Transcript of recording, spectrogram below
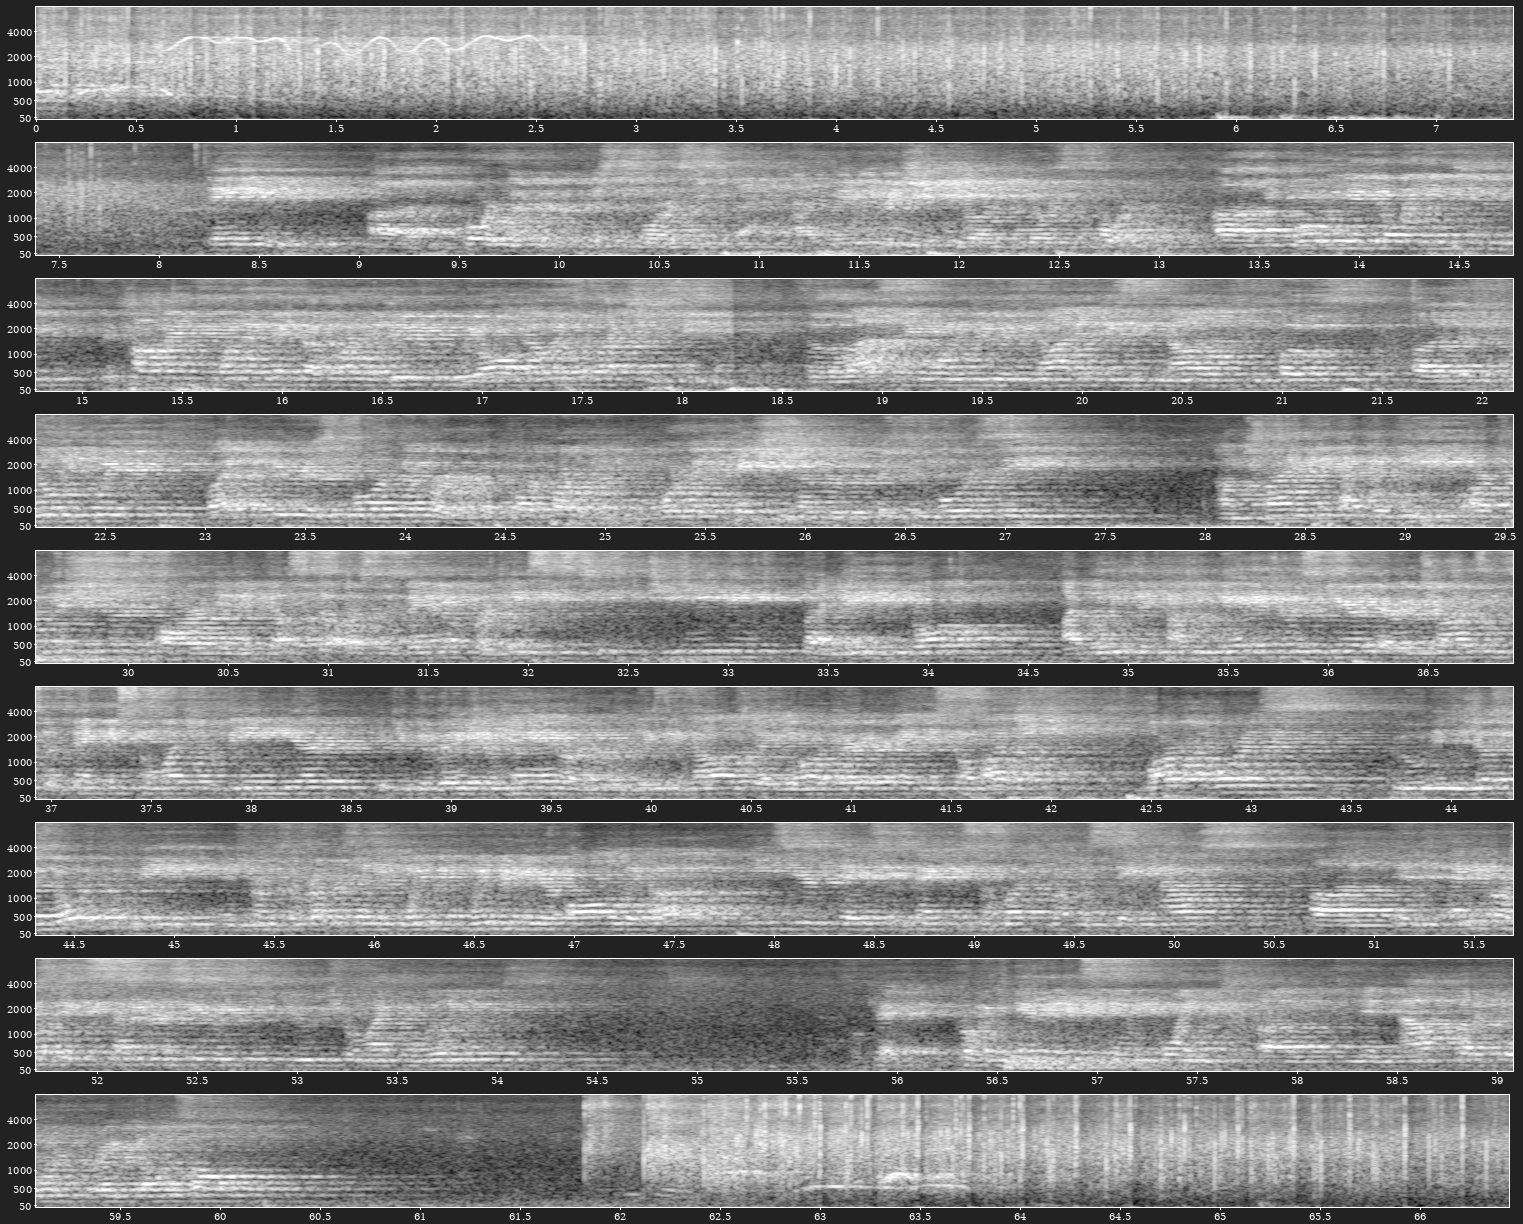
Thank you, uh, board member Mr. Morrissey for that. I really appreciate your, your support. Uh, before we get going into the comments, one of the things I want to do, we all know it's election season. So the last thing I want to do is not at least acknowledge some folks. Uh, just really quick, right up here is board member, or pardon me, board of education member Kristen Morrissey. I'm trying to, I believe our commissioners are in Augusta or Savannah for an ACCG meeting, but I may be wrong. I believe the county manager is here, Eric Johnson, so thank you so much for being here. If you could raise your hand or at least acknowledge that you are, Eric, thank you so much. Marc Morris, who is just north of me in terms of representing women, here all the way up. He's here today, so thank you so much from the State House. Uh, did any of our state senators here speak to Joe Michael Williams? Okay, from a candidate standpoint, um, in alphabetical order, Greg Dolezal.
